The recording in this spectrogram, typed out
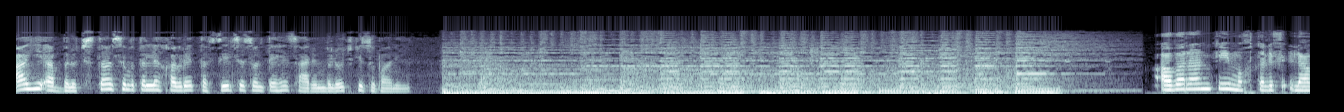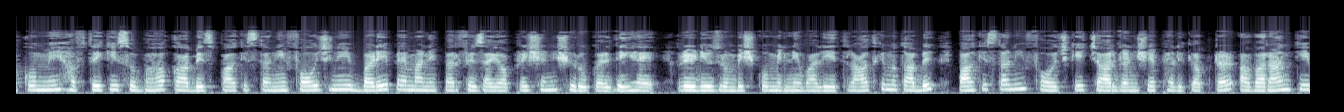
आइए अब बलूचिस्तान से मुतल खबरें तफसील से सुनते हैं सारिन बलोच की जुबानी। आवारान के मुख्तलिफ़ इलाकों में हफ़्ते की सुबह काबिज पाकिस्तानी फौज ने बड़े पैमाने पर फिजाई ऑपरेशन शुरू कर दी है। रेडियो जुम्बिश को मिलने वाली इतलात के मुताबिक पाकिस्तानी फौज के चार गनशिप हेलीकॉप्टर आवारान के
